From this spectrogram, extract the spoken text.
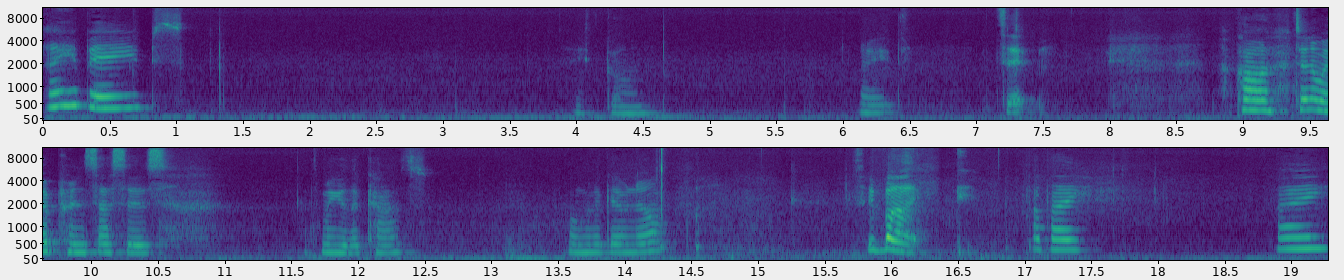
Hiya, babes. He's gone. Right, that's it. I can't, I don't know where Princess is. That's with the cat. I'm gonna go now. Say bye. Bye bye. Bye.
